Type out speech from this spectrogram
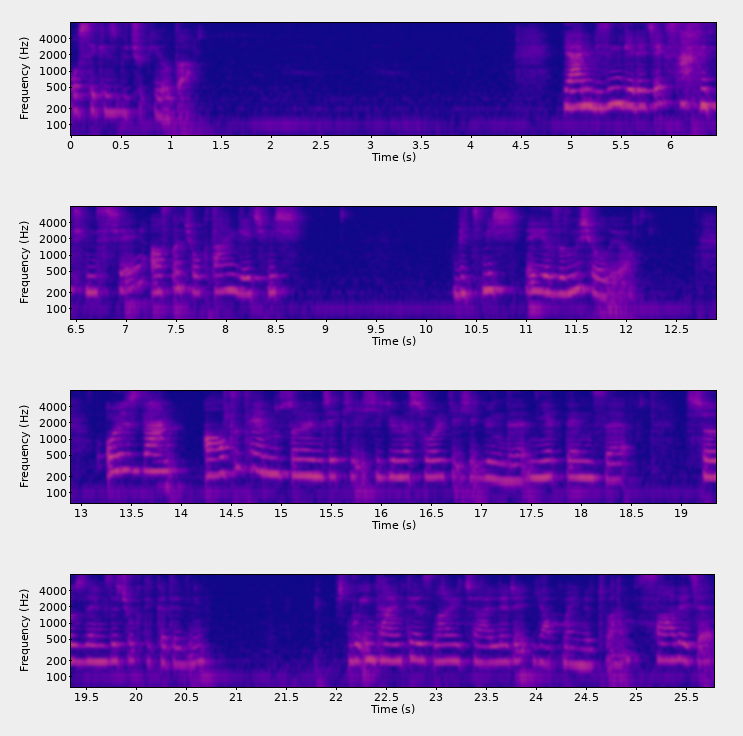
o 8,5 yılda. Yani bizim gelecek zannettiğimiz şey aslında çoktan geçmiş, bitmiş ve yazılmış oluyor. O yüzden 6 Temmuz'dan önceki iki gün ve sonraki iki günde niyetlerinize, sözlerinize çok dikkat edin. Bu internette yazılan ritüelleri yapmayın lütfen. Sadece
